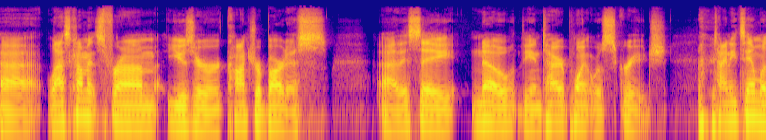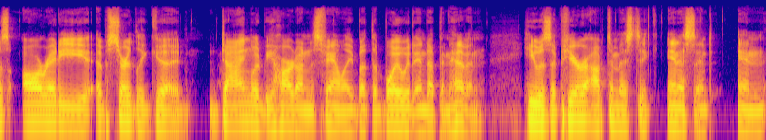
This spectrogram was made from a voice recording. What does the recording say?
Uh, last comments from user Contrabardus. Uh, they say, no, the entire point was Scrooge. Tiny Tim was already absurdly good. Dying would be hard on his family, but the boy would end up in heaven. He was a pure, optimistic, innocent, and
